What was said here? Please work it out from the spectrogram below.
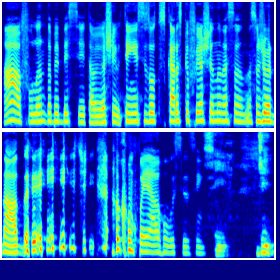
ah, fulano da BBC e tal. Eu achei, tem esses outros caras que eu fui achando nessa, nessa jornada de acompanhar a Rússia, assim. Sim. De,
